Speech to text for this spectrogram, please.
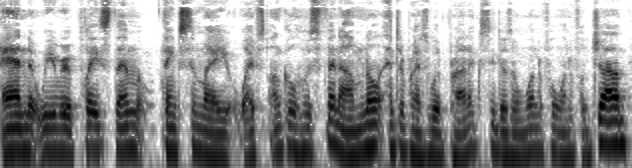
and we replaced them thanks to my wife's uncle, who's phenomenal, Enterprise Wood Products. He does a wonderful, wonderful job.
